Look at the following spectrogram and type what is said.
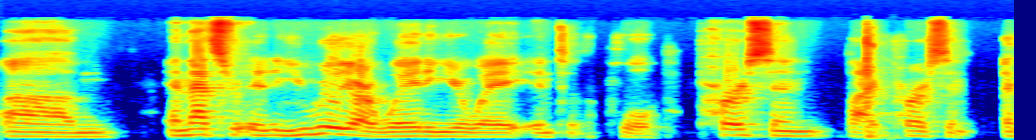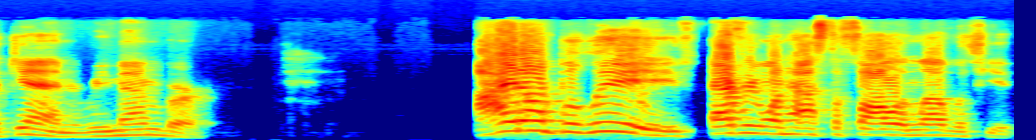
Um, and that's you really are wading your way into the pool person by person. Again remember i don't believe everyone has to fall in love with you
